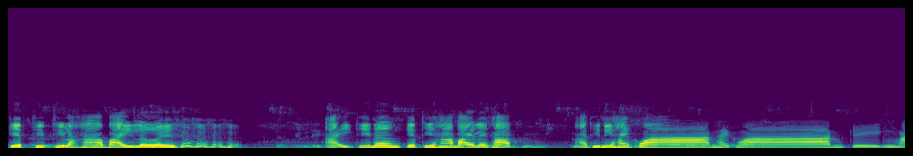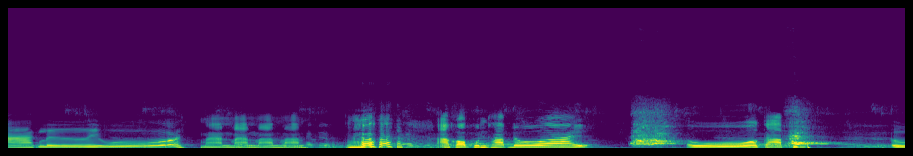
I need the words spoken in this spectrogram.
เก็บทิปทีละห้าใบเลย อะอีกทีนึงเก็บทีห้าใบเลยครับ อะทีนี้ให้ควานให้ควานเก่งมากเลยโอ้ยมานมานมานมานอะขอบคุณครับด้วย โอ้กราบถึงโอ้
